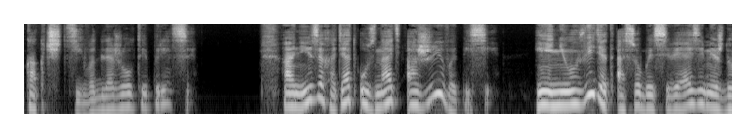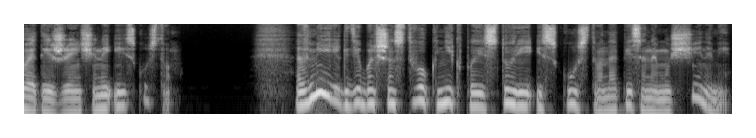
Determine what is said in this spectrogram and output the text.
как чтиво для желтой прессы. Они захотят узнать о живописи и не увидят особой связи между этой женщиной и искусством. В мире, где большинство книг по истории искусства написаны мужчинами,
